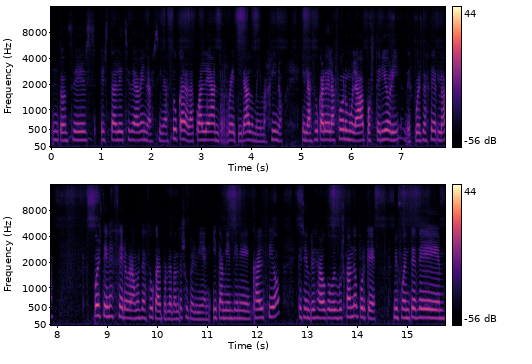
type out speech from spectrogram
Entonces, esta leche de avena sin azúcar, a la cual le han retirado, me imagino, el azúcar de la fórmula posteriori, después de hacerla, pues tiene 0 gramos de azúcar, por lo tanto súper bien. Y también tiene calcio, que siempre es algo que voy buscando porque mi fuente de,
